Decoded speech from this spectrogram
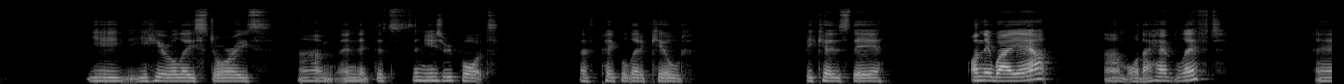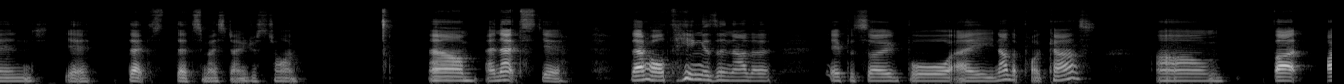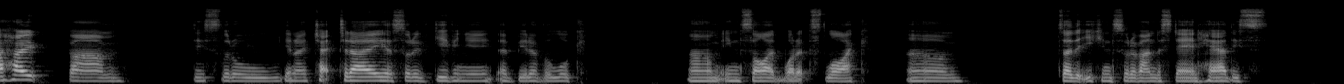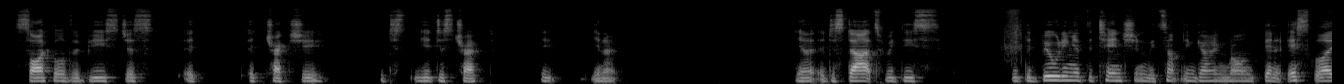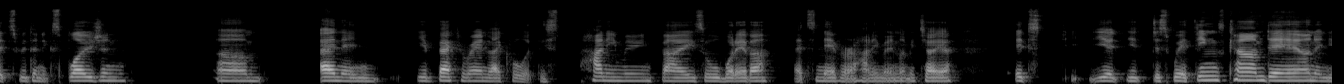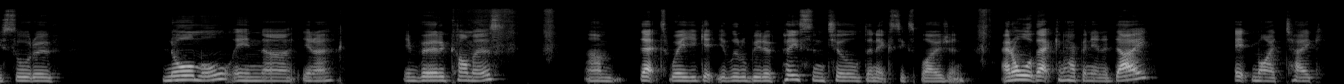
you you hear all these stories um, and it's the news reports of people that are killed because they're on their way out um, or they have left. And yeah that's that's the most dangerous time. Um, and that's yeah that whole thing is another episode for another podcast. Um, but i hope um, this little, you know, chat today has sort of given you a bit of a look um, inside what it's like um, so that you can sort of understand how this cycle of abuse just it it tracks you. It just you're just trapped. It you know. You know it just starts with this with the building of the tension with something going wrong then it escalates with an explosion um, and then you're back around, they call it this honeymoon phase or whatever. That's never a honeymoon, let me tell you. It's you, you just where things calm down and you're sort of normal in, uh, you know, inverted commas. Um, that's where you get your little bit of peace until the next explosion. And all of that can happen in a day. It might take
